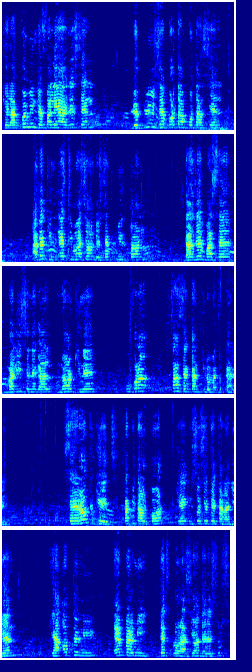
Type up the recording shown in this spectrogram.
que la commune de Falea recèle le plus important potentiel avec une estimation de 7000 tonnes dans un bassin Mali-Sénégal, Nord-Guinée, couvrant 150 km. C'est Rockgate Capital Corp, qui est une société canadienne, qui a obtenu un permis d'exploration des ressources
